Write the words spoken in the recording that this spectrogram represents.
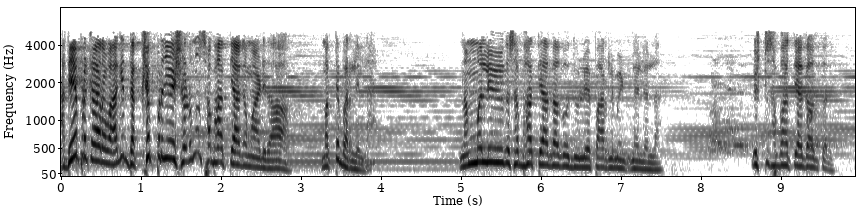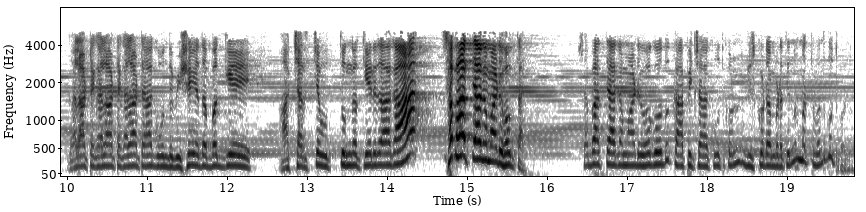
ಅದೇ ಪ್ರಕಾರವಾಗಿ ದಕ್ಷ ಸಭಾ ಸಭಾತ್ಯಾಗ ಮಾಡಿದ, ಮತ್ತೆ ಬರಲಿಲ್ಲ. ನಮ್ಮಲ್ಲಿಯೂ ಈಗ ಸಭಾತ್ಯಾಗ ಆಗೋದಿಲ್ಲ ಪಾರ್ಲಿಮೆಂಟ್ನಲ್ಲೆಲ್ಲ? ಎಷ್ಟು ಸಭಾತ್ಯಾಗ ಆಗ್ತದೆ? ಗಲಾಟೆ ಗಲಾಟೆ ಗಲಾಟೆ ಆಗುವ ಒಂದು ವಿಷಯದ ಬಗ್ಗೆ ಆ ಚರ್ಚೆ ಉತ್ತುಂಗಕ್ಕೇರಿದಾಗ ಸಭಾತ್ಯಾಗ ಮಾಡಿ ಹೋಗ್ತಾರೆ. ಸಭಾತ್ಯಾಗ ಮಾಡಿ ಹೋಗೋದು ಕಾಫಿ ಚಹಾ ಕೂತ್ಕೊಂಡು ಬಿಸ್ಕೂಟ ಮಾಡಿ ತಿನ್ನೋದು ಮತ್ತೆ ಬಂದು ಕೂತ್ಕೊಂಡು?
